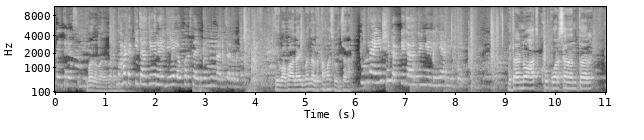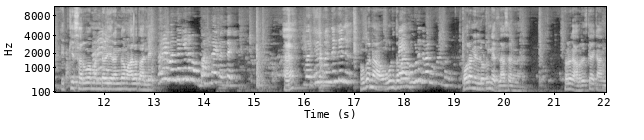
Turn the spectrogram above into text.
काहीतरी असं. बरोबर बरोबर. दहा टक्के चार्जिंग राहिली आहे लवकरच लाइट बंद होणार. चला बघा. हे बाबा लाइट बंद झालं तमाशा होईल चला. पूर्ण ऐंशी टक्के चार्जिंग गेलेली आहे इथे. मित्रांनो आज खूप वर्षानंतर इतकी सर्व मंडळी रंगमहालात आले. अरे बंद केलं बंद आहे बंद आहे. हा? वरती बंद केलं. उघड ना उघडून तर नाही, बघ. उघडून बघा उघडून बघा पोराने लोटून घेतला असेल ना. एवढं घाबरत काय काम?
